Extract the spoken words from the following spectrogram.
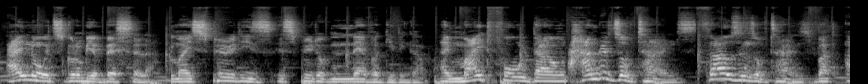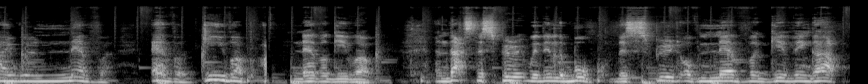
I know it's going to be a bestseller. My spirit is a spirit of never giving up. I might fall down hundreds of times, thousands of times, but I will never, ever give up. Never give up. And that's the spirit within the book, the spirit of never giving up.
